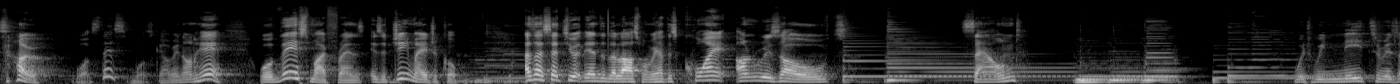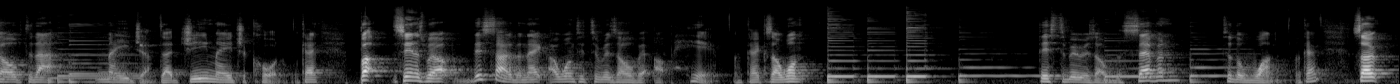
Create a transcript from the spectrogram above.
So, what's this? What's going on here? Well, this, my friends, is a G major chord. As I said to you at the end of the last one, we have this quite unresolved sound, which we need to resolve to that major, that G major chord, okay? But seeing as we're up this side of the neck, I wanted to resolve it up here, okay? Because I want this to be resolved, the seven to the one, okay? So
